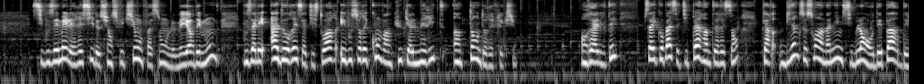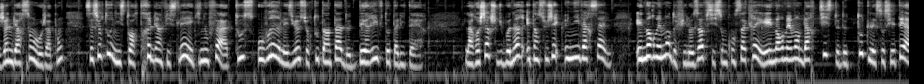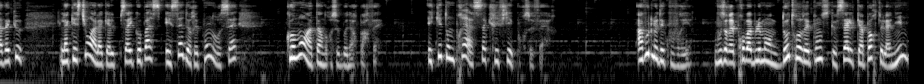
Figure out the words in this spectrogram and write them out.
Si vous aimez les récits de science-fiction façon le meilleur des mondes, vous allez adorer cette histoire et vous serez convaincu qu'elle mérite un temps de réflexion. En réalité, Psychopass est hyper intéressant car bien que ce soit un anime ciblant au départ des jeunes garçons au Japon, c'est surtout une histoire très bien ficelée et qui nous fait à tous ouvrir les yeux sur tout un tas de dérives totalitaires. La recherche du bonheur est un sujet universel. Énormément de philosophes s'y sont consacrés et énormément d'artistes de toutes les sociétés avec eux. La question à laquelle Psychopass essaie de répondre c'est comment atteindre ce bonheur parfait? Et qu'est-on prêt à sacrifier pour ce faire? À vous de le découvrir. Vous aurez probablement d'autres réponses que celles qu'apporte l'anime,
